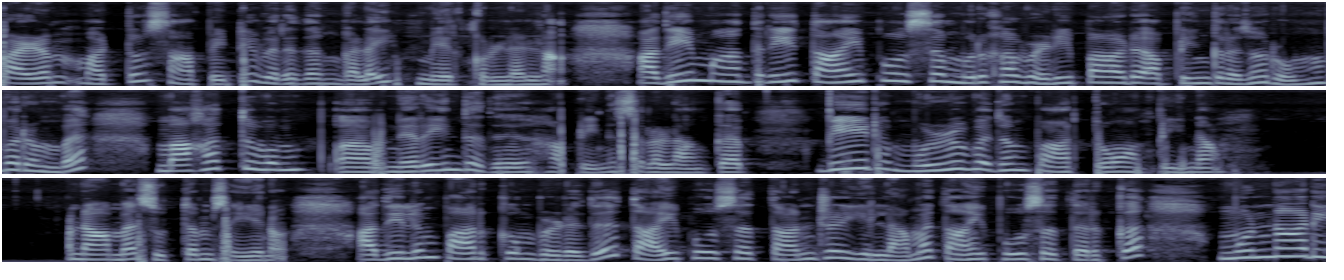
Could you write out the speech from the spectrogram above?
பழம் மட்டும் சாப்பிட்டு விரதங்களை மேற்கொள்ளலாம். அதே மாதிரி தாய்ப்பூச முருக வழிபாடு அப்படிங்கிறதும் ரொம்ப ரொம்ப மகத்துவம் நிறைந்தது அப்படின்னு சொல்லலாங்க. வீடு முழுவதும் பார்த்தோம் அப்படின்னா நாம் சுத்தம் செய்யணும். அதிலும் பார்க்கும் பொழுது தாய்ப்பூசத்தன்று இல்லாமல் தாய்ப்பூசத்திற்கு முன்னாடி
